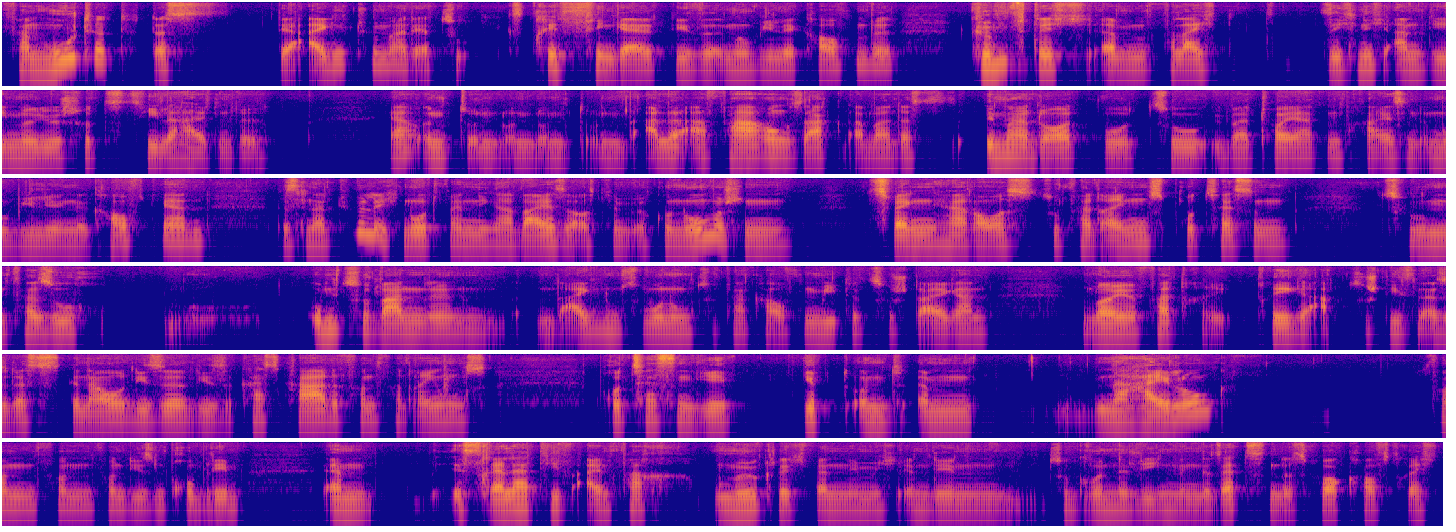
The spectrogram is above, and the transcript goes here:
vermutet, dass der Eigentümer, der zu extrem viel Geld diese Immobilie kaufen will, künftig ähm, vielleicht sich nicht an die Milieuschutzziele halten will. Ja, und, und, und, und alle Erfahrung sagt aber, dass immer dort, wo zu überteuerten Preisen Immobilien gekauft werden, das natürlich notwendigerweise aus dem ökonomischen Zwängen heraus zu Verdrängungsprozessen, zum Versuch umzuwandeln Eigentumswohnungen zu verkaufen, Miete zu steigern, neue Verträge abzuschließen. Also dass es genau diese, diese Kaskade von Verdrängungsprozessen gibt und ähm, eine Heilung von, von, von diesem Problem ähm, ist relativ einfach möglich, wenn nämlich in den zugrunde liegenden Gesetzen das Vorkaufsrecht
